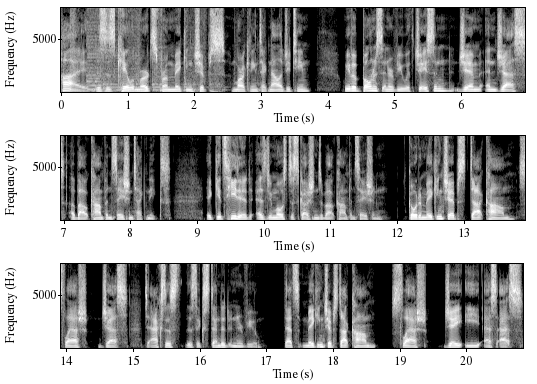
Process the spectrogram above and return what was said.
Hi, this is Kayla Mertz from Making Chips marketing technology team. We have a bonus interview with Jason, Jim, and Jess about compensation techniques. It gets heated, as do most discussions about compensation. Go to makingchips.com slash Jess to access this extended interview. That's makingchips.com slash J E S S.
